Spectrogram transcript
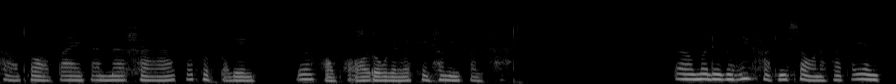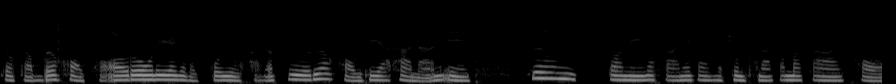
ข่าวต่อไปกันนะคะ ก็จบประเด็นเรื่องของพอโรงเรียนไว้เพียงเท่านี้ก่อนค่ะ เรามาดูกันที่ข่าวที่2นะคะก็ยังเกี่ยวกับเรื่องของพอโรงเรียนเกี่ยวกับครูอยู่ค่ะ ก็คือเรื่องของวิทยาฐานะนั่นเอง ซึ่งตอนนี้นะคะในการประชุมคณะกรรมการของ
